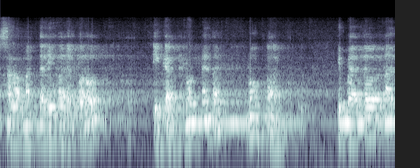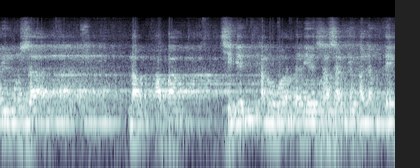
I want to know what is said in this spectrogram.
selamat daripada perut. Ikan nun itu nuhkan dibantu Nabi Musa apa sidin keluar dari sasar di padang teh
